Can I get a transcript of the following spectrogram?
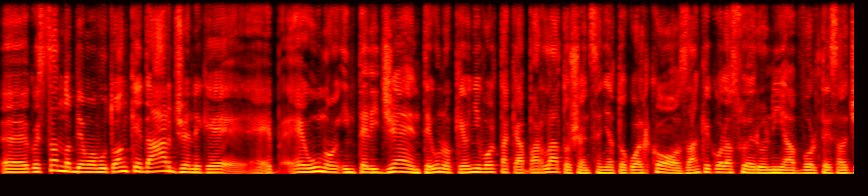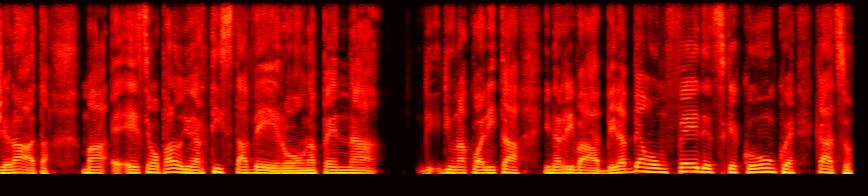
Eh, quest'anno abbiamo avuto anche Dargen che è, è, uno intelligente, uno che ogni volta che ha parlato ci ha insegnato qualcosa, anche con la sua ironia a volte esagerata, ma eh, stiamo parlando di un artista vero, una penna di, di, una qualità inarrivabile. Abbiamo un Fedez che comunque, cazzo,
